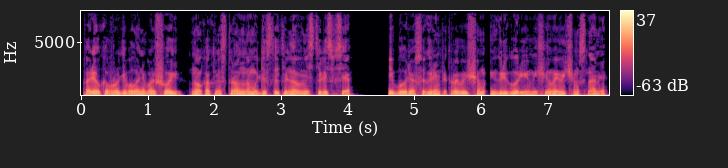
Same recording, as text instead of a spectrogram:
Парилка вроде была небольшой, но, как ни странно, мы действительно вместились все. И Боря с Игорем Петровичем, и Григорием Ефимовичем с нами.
